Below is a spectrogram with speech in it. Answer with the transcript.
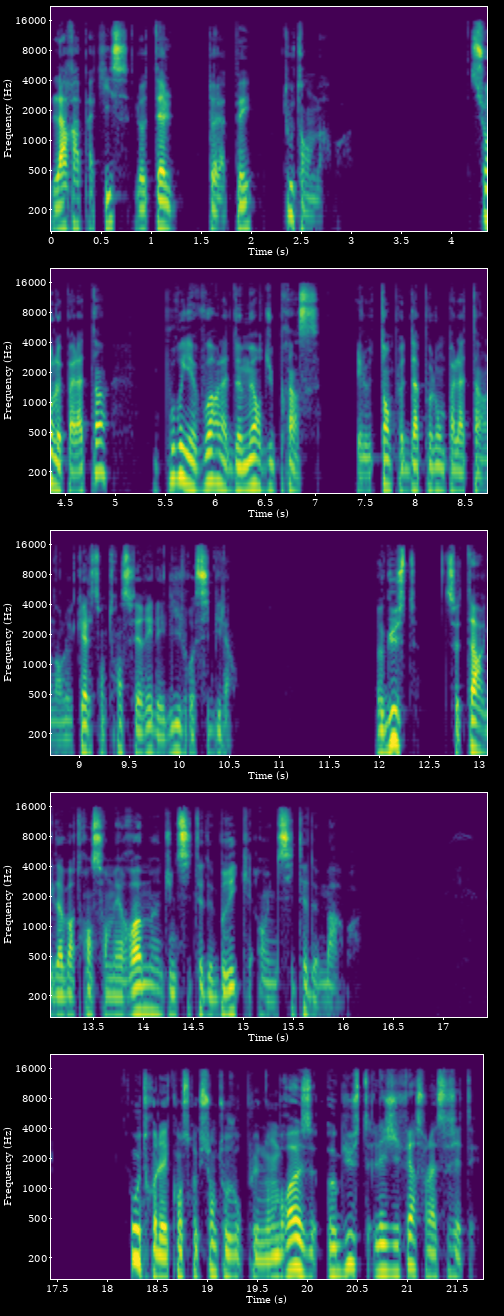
l'Arapakis, l'hôtel de la paix, tout en marbre. Sur le Palatin, vous pourriez voir la demeure du prince et le temple d'Apollon Palatin dans lequel sont transférés les livres sibyllins. Auguste se targue d'avoir transformé Rome d'une cité de briques en une cité de marbre. Outre les constructions toujours plus nombreuses, Auguste légifère sur la société.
